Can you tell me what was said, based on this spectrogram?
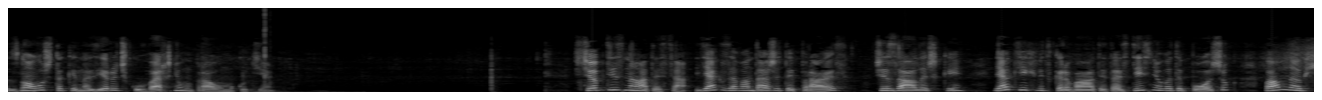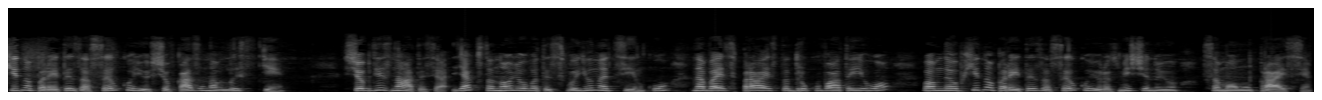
знову ж таки на зірочку в верхньому правому куті. Щоб дізнатися, як завантажити прайс чи залишки, як їх відкривати та здійснювати пошук, вам необхідно перейти за ссылкою, що вказана в листі. Щоб дізнатися, як встановлювати свою націнку на весь прайс та друкувати його, вам необхідно перейти за ссылкою, розміщеною в самому прайсі.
